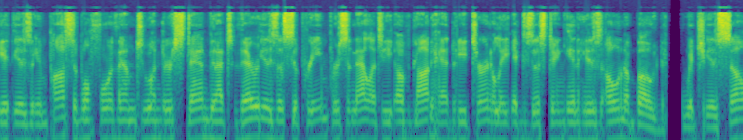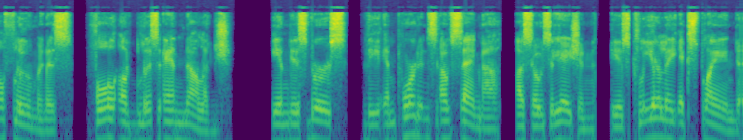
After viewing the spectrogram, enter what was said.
it is impossible for them to understand that there is a Supreme Personality of Godhead eternally existing in His own abode, which is self luminous, full of bliss and knowledge. In this verse, the importance of Sangha, association, is clearly explained.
